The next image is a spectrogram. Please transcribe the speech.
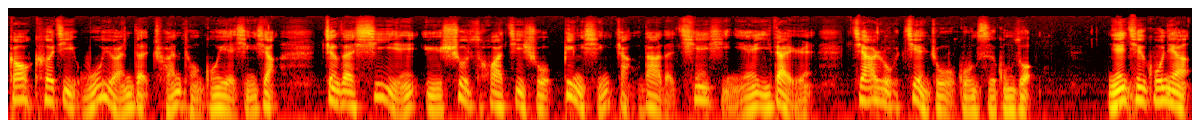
高科技无缘的传统工业形象，正在吸引与数字化技术并行长大的千禧年一代人加入建筑公司工作。年轻姑娘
